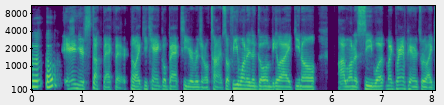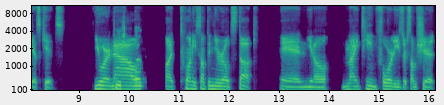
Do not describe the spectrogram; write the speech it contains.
and you're stuck back there. Like you can't go back to your original time. So if you wanted to go and be like, you know, I want to see what my grandparents were like as kids, you are now a 20 something year old stuck in, you know 1940s or some shit,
